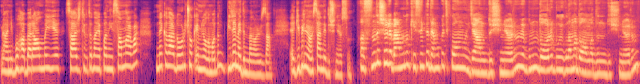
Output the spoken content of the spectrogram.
yani bu haber almayı sadece Twitter'dan yapan insanlar var. Ne kadar doğru çok emin olamadım. Bilemedim ben o yüzden. Ege bilmiyorum sen ne düşünüyorsun? Aslında şöyle ben bunun kesinlikle demokratik olmayacağını düşünüyorum ve bunun doğru bir uygulama da olmadığını düşünüyorum.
